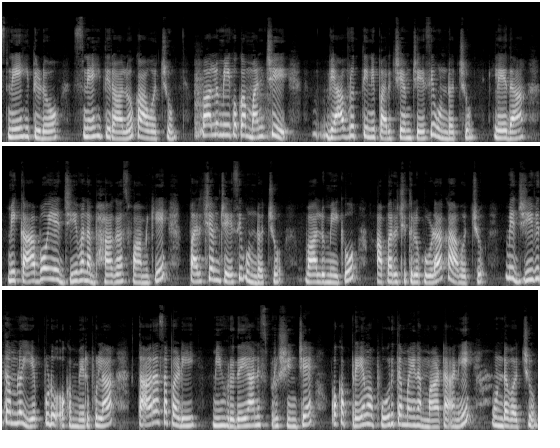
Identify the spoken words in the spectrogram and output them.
స్నేహితుడో స్నేహితురాలో కావచ్చు వాళ్ళు మీకు ఒక మంచి వ్యావృత్తిని పరిచయం చేసి ఉండొచ్చు. లేదా మీ కాబోయే జీవన భాగస్వామికి పరిచయం చేసి ఉండొచ్చు. వాళ్ళు మీకు అపరిచితులు కూడా కావచ్చు. మీ జీవితంలో ఎప్పుడు ఒక మెరుపులా తారసపడి మీ హృదయాన్ని స్పృశించే ఒక ప్రేమ పూరితమైన మాట అని ఉండవచ్చు.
